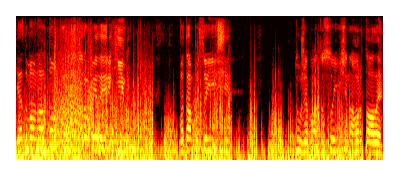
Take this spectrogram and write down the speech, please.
Я думав на одному наробили гріхів, бо там по соїщі дуже багато соїщі нагортали.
